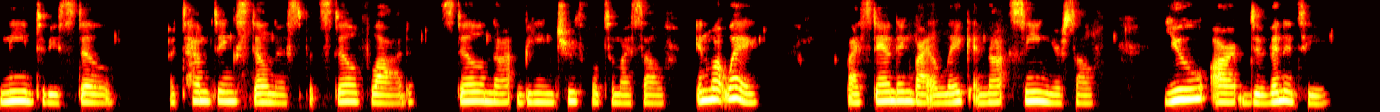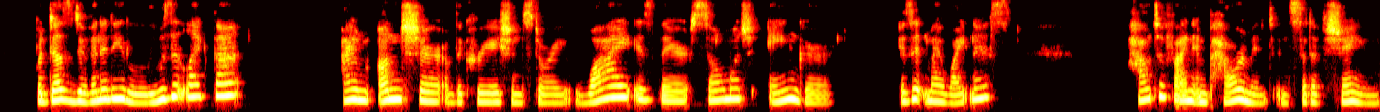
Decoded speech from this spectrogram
need to be still, attempting stillness, but still flawed, still not being truthful to myself. In what way? By standing by a lake and not seeing yourself. You are divinity. But does divinity lose it like that? I am unsure of the creation story. Why is there so much anger? Is it my whiteness? How to find empowerment instead of shame?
